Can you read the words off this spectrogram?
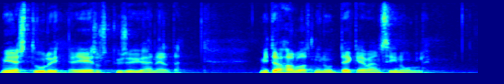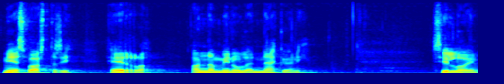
Mies tuli ja Jeesus kysyi häneltä, mitä haluat minun tekevän sinulle? Mies vastasi, Herra, anna minulle näköni. Silloin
